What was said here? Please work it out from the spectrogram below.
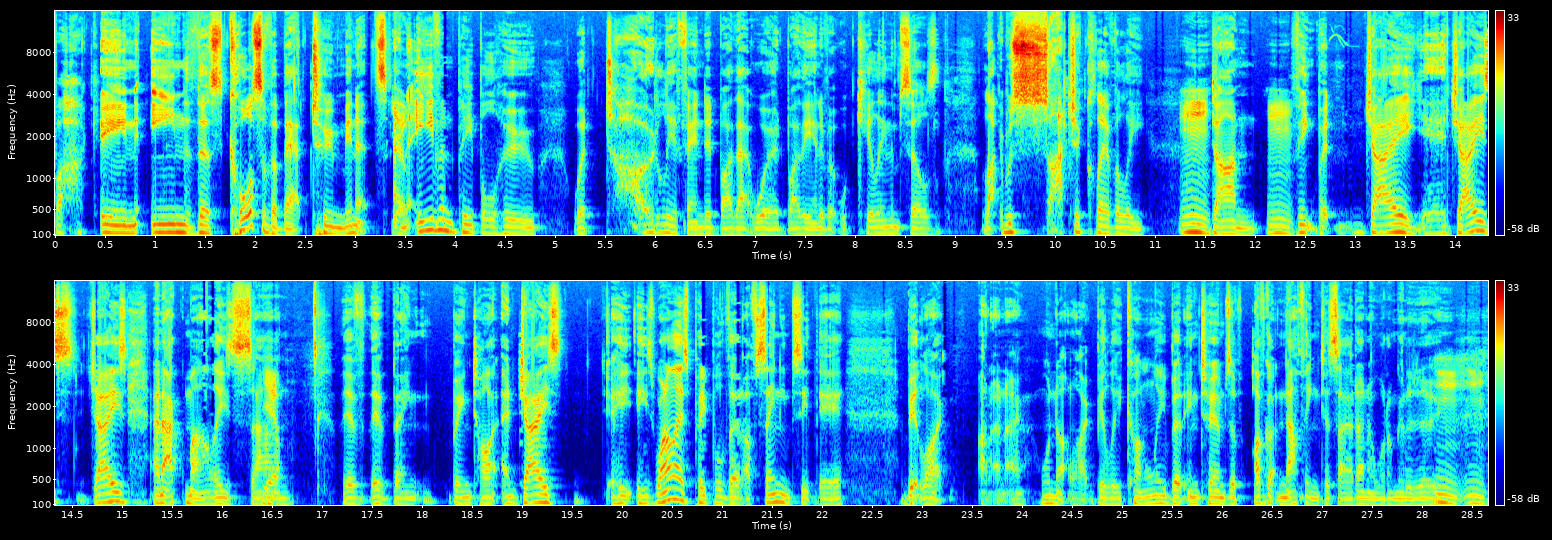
Fuck. in in the course of about two minutes, and even people who were totally offended by that word by the end of it were killing themselves. Like it was such a cleverly Mm. done thing. But Jay, yeah, Jay's Jay's and Akmal, he's um, Yep. they've they've been been tight, and Jay's he, he's one of those people that I've seen him sit there, a bit like I don't know, well not like Billy Connolly, but in terms of I've got nothing to say, I don't know what I'm going to do, mm, mm.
